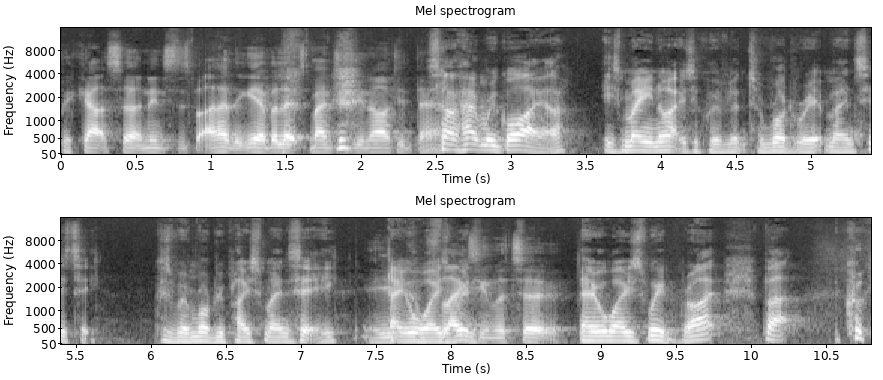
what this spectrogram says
pick out certain instances, but I don't think he ever lets Manchester United down. So Harry Maguire is Man United's equivalent to Rodri at Man City. Because when Rodri plays for Man City, they always win. the two? They always win, right? But Crookie,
